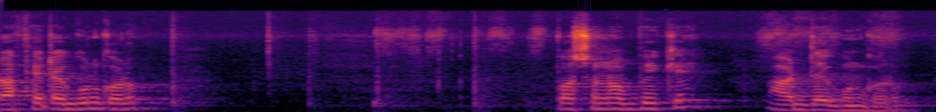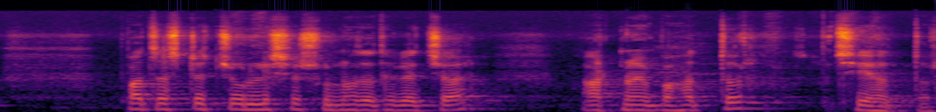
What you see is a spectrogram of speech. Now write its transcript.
রাফে এটা গুণ করো। পঁচানব্বইকে আট দিয়ে গুণ করো। পঞ্চাশটা চল্লিশে শূন্য হতে থাকে চার, আট নয় বাহাত্তর, ছিয়াত্তর।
